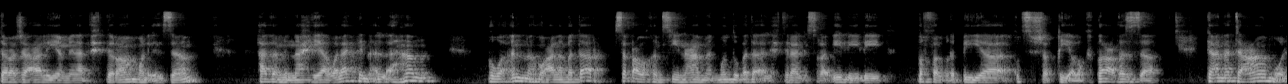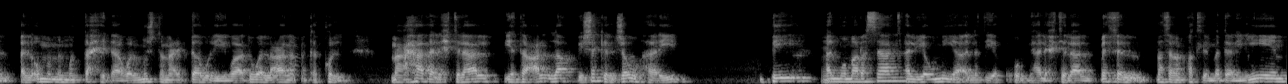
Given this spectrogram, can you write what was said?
درجة عالية من الاحترام والإلزام. هذا من ناحية. ولكن الأهم هو أنه على مدار 57 عاما منذ بدأ الاحتلال الإسرائيلي للضفة الغربية القدس الشرقية وقطاع غزة كان تعامل الأمم المتحدة والمجتمع الدولي ودول العالم ككل مع هذا الاحتلال يتعلق بشكل جوهري بالممارسات اليومية التي يقوم بها الاحتلال مثل مثلا قتل المدنيين،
